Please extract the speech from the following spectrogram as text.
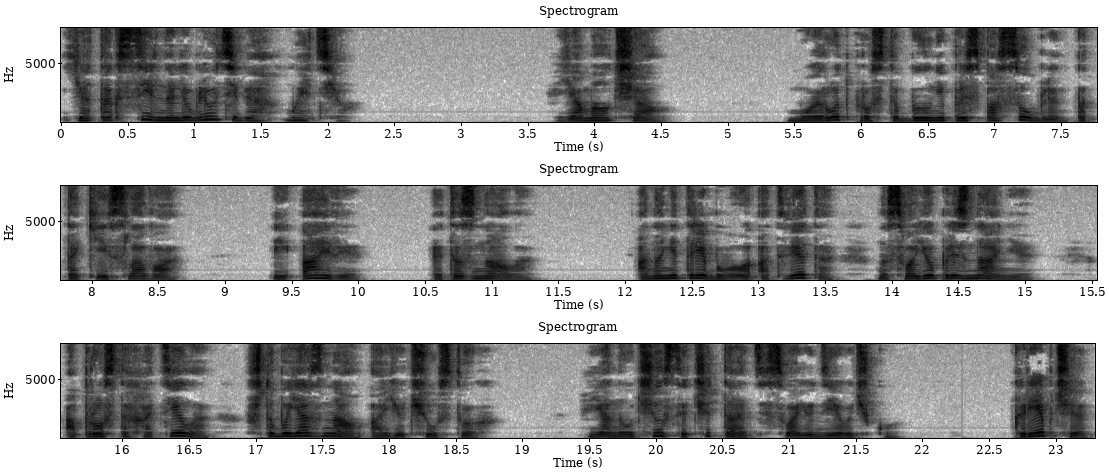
«Я так сильно люблю тебя, Мэтью». Я молчал. Мой рот просто был не приспособлен под такие слова. И Айви это знала. Она не требовала ответа на свое признание, а просто хотела, чтобы я знал о ее чувствах. Я научился читать свою девочку. Крепче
